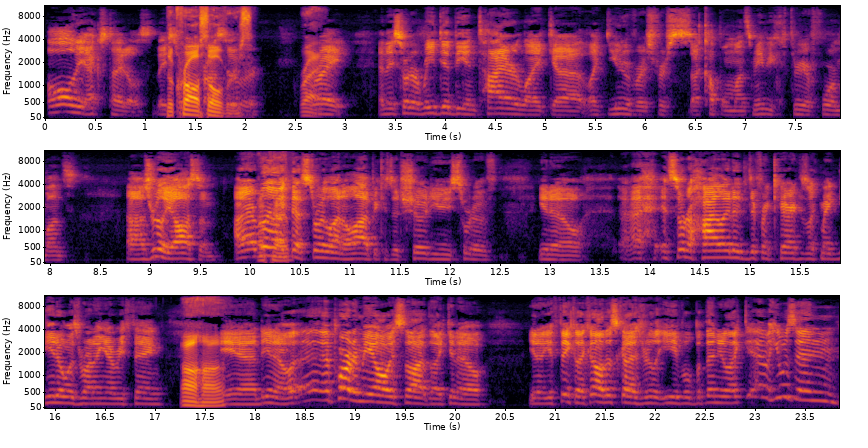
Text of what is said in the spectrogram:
all the X titles. They The sort of crossed crossovers. over. Right. right? And they sort of redid the entire like uh, like universe for a couple months, maybe three or four months. Uh, it was really awesome. I, really Okay. like that storyline a lot because it showed you sort of, you know, it sort of highlighted different characters. Like Magneto was running everything, Uh-huh. and you know, a part of me always thought like, you know, you know, you think like, oh, this guy's really evil, but then you're like, yeah, he was in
